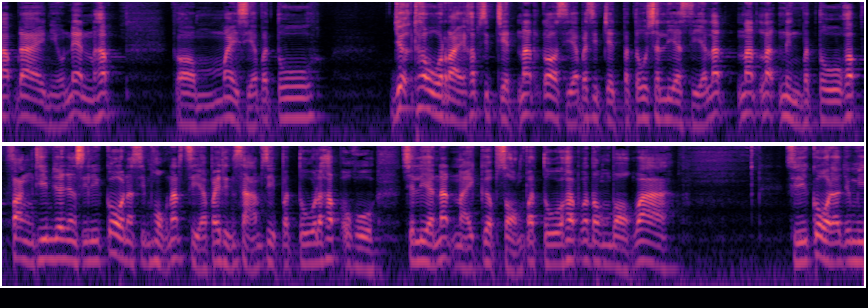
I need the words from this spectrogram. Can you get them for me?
รับได้เหนียวแน่นครับก็ไม่เสียประตู เยอะเท่าไหร่ครับ 17 นัดก็เสียไป 17 ประตูเฉลี่ยเสียละนัดละ 1 ประตูครับฝั่งทีมเยือนอย่างซิลิโก้นะ16 นัดเสียไปถึง 30 ประตูแล้วครับโอ้โหเฉลี่ยนัดไหนเกือบ 2 ประตูครับก็ต้องบอกว่าซิลิโก้แล้วยังมี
